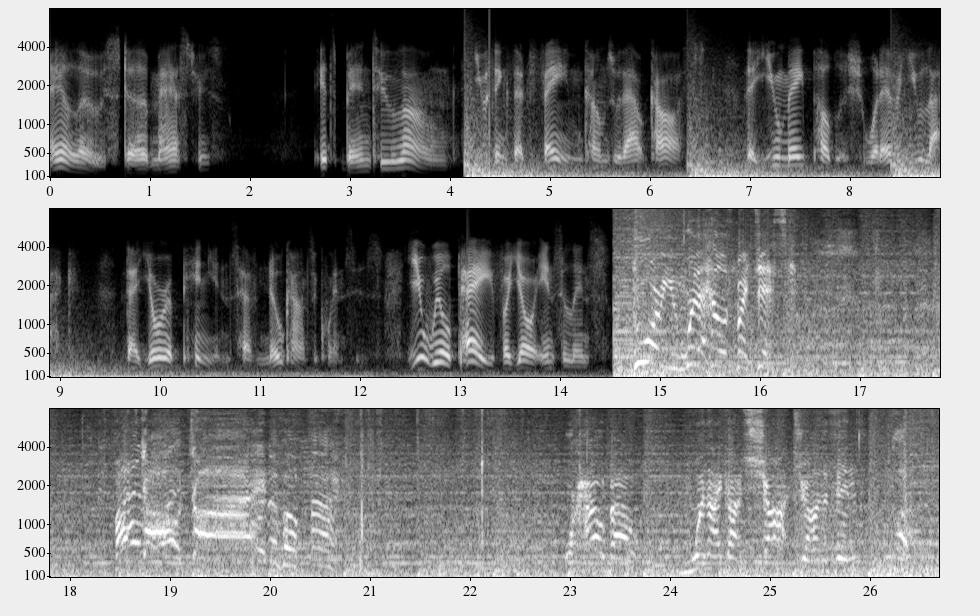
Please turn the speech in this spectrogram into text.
Hello, Stub Masters. It's been too long. You think that fame comes without cost, that you may publish whatever you like, that your opinions have no consequences. You will pay for your insolence. Who are you? Where the hell is my disc? Let's go, drive! Or how about when I got shot, Jonathan?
